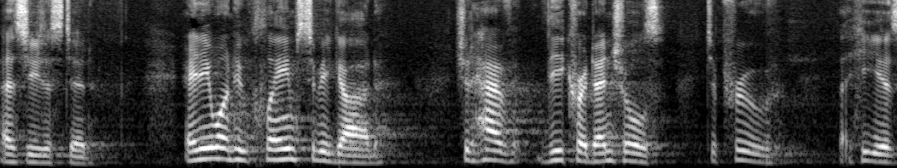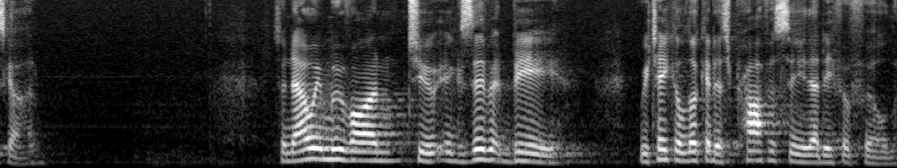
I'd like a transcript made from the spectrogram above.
as Jesus did. Anyone who claims to be God should have the credentials to prove that he is God. So now we move on to Exhibit B. We take a look at his prophecy that he fulfilled.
